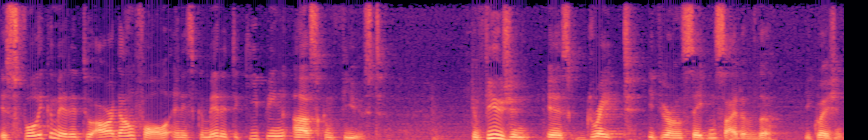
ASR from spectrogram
is fully committed to our downfall and is committed to keeping us confused. Confusion is great if you're on Satan's side of the equation.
